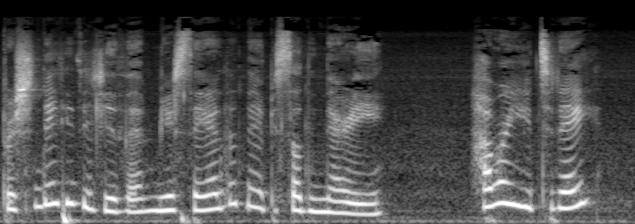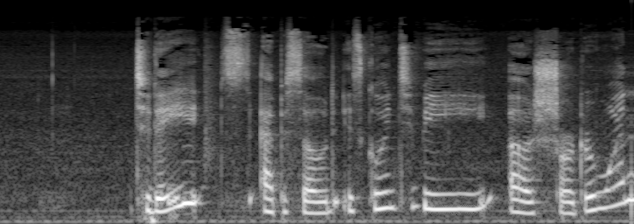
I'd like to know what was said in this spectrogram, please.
Përshëndetje të gjithëve, mirë se erdhët në episodin e ri. How are you today? Today's episode is going to be a shorter one,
